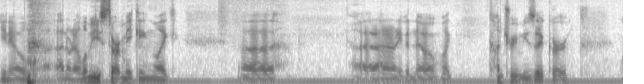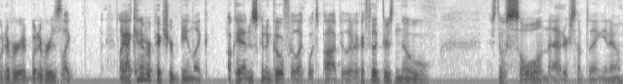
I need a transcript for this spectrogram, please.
you know I- i don't know. Let me start making like uh I, I don't even know like country music or whatever whatever is like like i can never picture being like okay i'm just gonna go for like what's popular. Like i feel like there's no there's no soul in that or something you know?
